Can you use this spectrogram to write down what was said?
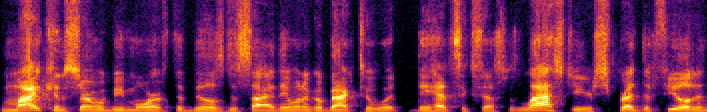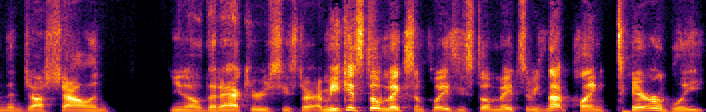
my concern would be more if the Bills decide they want to go back to what they had success with last year, spread the field, and then Josh Allen, you know, that accuracy start. I mean, he can still make some plays. He still made some. He's not playing terribly.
